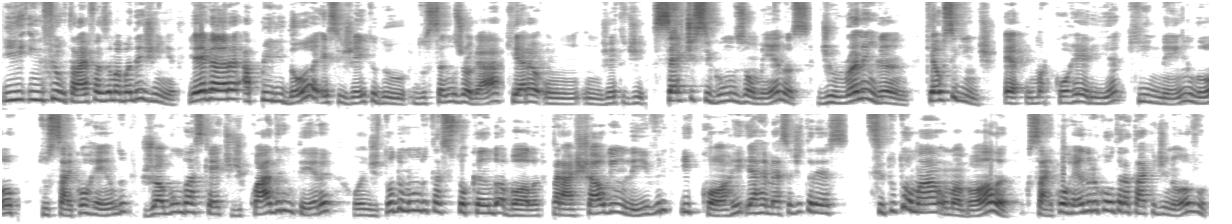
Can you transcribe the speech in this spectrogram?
e infiltrar e fazer uma bandejinha. E aí a galera apelidou esse jeito do, do Suns jogar, que era um, um jeito de 7 segundos ou menos, de run and gun, que é o seguinte, é uma correria que nem louco tu sai correndo, joga um basquete de quadra inteira, onde todo mundo tá se tocando a bola para achar alguém livre e corre e arremessa de três. Se tu tomar uma bola, sai correndo no contra-ataque de novo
